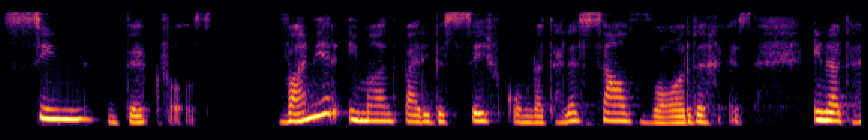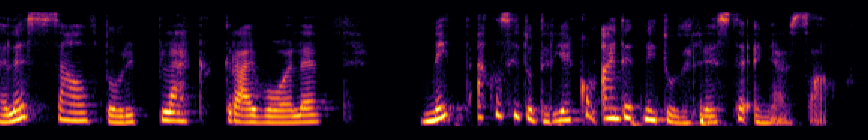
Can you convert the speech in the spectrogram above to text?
sien dikwels wanneer iemand by die besef kom dat hulle selfwaardig is en dat hulle self daardie plek kry waar hulle net ek wil sê tot reek kom eintlik net tot ruste in jouself.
